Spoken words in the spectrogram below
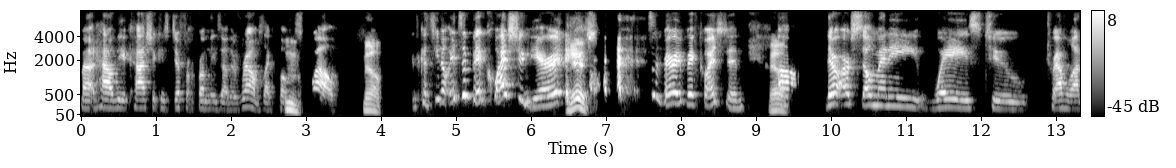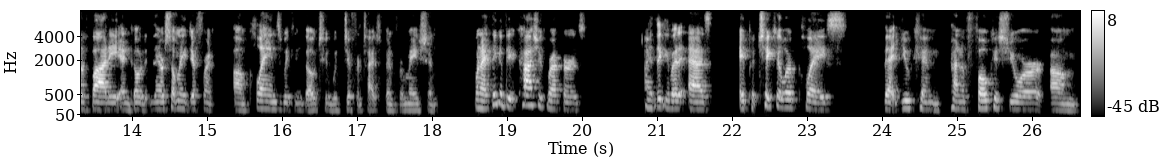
About how the Akashic is different from these other realms, like Focus mm. Twelve. No. because you know it's a big question, Garrett. It is. it's a very big question. Yeah. Um, there are so many ways to travel out of body and go to, there are so many different um, planes we can go to with different types of information. When I think of the Akashic records, I think of it as a particular place that you can kind of focus your um,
